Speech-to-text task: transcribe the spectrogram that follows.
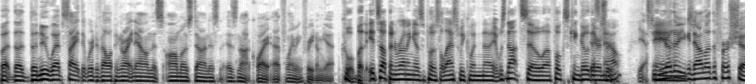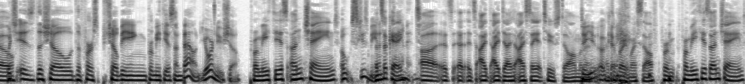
But the the new website that we're developing right now and that's almost done is is not quite at Flaming Freedom yet. Cool, but it's up and running as opposed to last week when uh, it was not. So uh, folks can go there That's true. now. Yes, you can go there. You can download the first show, Which is the show, the first show being Prometheus Unbound, your new show. Prometheus Unchained. Oh, excuse me. It's un- okay. Damn it. Uh, it's it's I, I, I say it too. Still, I'm Do gonna you? have to break myself. Prometheus Unchained.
